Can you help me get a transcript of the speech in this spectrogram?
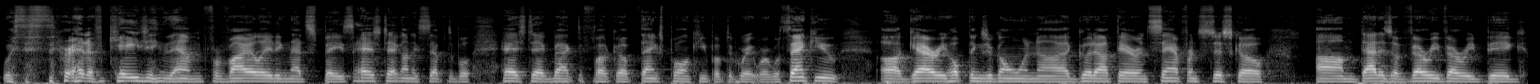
with the threat of caging them for violating that space. Hashtag unacceptable. Hashtag back the fuck up. Thanks, Paul, and keep up the great work. Well, thank you, uh, Gary. Hope things are going uh, good out there in San Francisco. Um, that is a very, very big,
